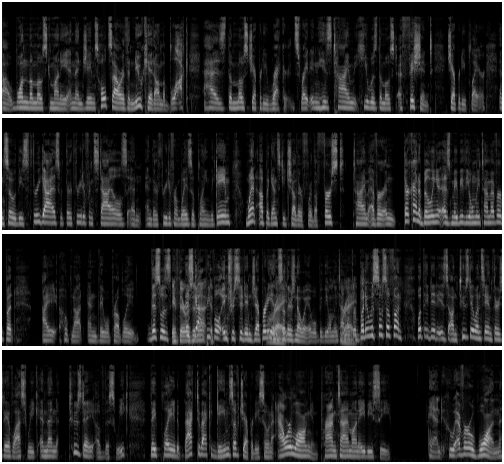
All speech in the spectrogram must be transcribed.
uh, won the most money, and then James Holzhauer, the new kid on the block, has the most Jeopardy records. Right in his time, he was the most efficient Jeopardy player, and so these three guys with their three different styles and and their three different ways of playing the game went up against each other for the first time ever, and they're kind of billing it as maybe the only time ever, but. I hope not, and they will probably. This was If there this was got people interested in Jeopardy, and so there's no way it will be the only time ever. But it was so so fun. What they did is on Tuesday, Wednesday, and Thursday of last week, and then Tuesday of this week, they played back to back games of Jeopardy, so an hour long in prime time on ABC. And whoever won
